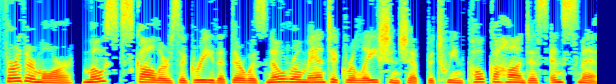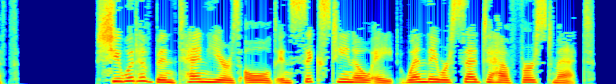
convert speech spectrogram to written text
Furthermore, most scholars agree that there was no romantic relationship between Pocahontas and Smith. She would have been ten years old in 1608 when they were said to have first met.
